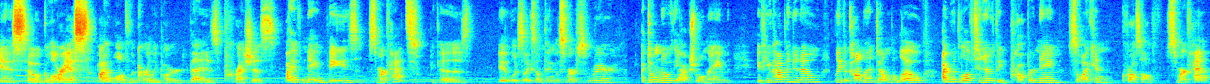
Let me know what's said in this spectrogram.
is so glorious. I love the curly part. That is precious. I have named these Smurf hats because it looks like something the Smurfs would wear. I don't know the actual name. If you happen to know, leave a comment down below. I would love to know the proper name so I can cross off Smurf hat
